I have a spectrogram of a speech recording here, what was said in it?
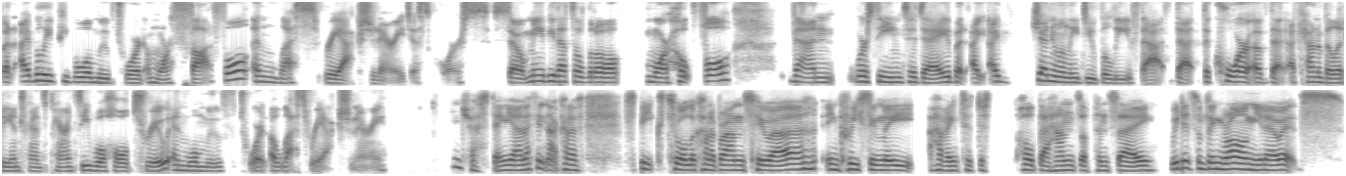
But I believe people will move toward a more thoughtful and less reactionary discourse. So maybe that's a little more hopeful than we're seeing today. But I, I genuinely do believe that that the core of the accountability and transparency will hold true and will move toward a less reactionary Interesting. Yeah. And I think that kind of speaks to all the kind of brands who are increasingly having to just hold their hands up and say, we did something wrong. You know, it's,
